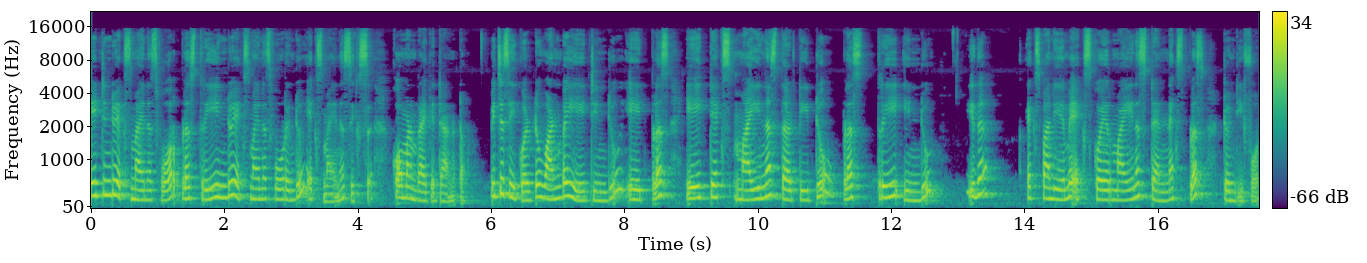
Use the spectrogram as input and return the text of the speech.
eight into x minus four plus three into x minus four into x minus six common bracket ആണ് കേട്ടോ which is equal to one by eight into eight plus eight x minus thirty two plus three into ഇത് എക്സ്പാൻഡ് ചെയ്യുമ്പോൾ x square minus ten x plus twenty four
